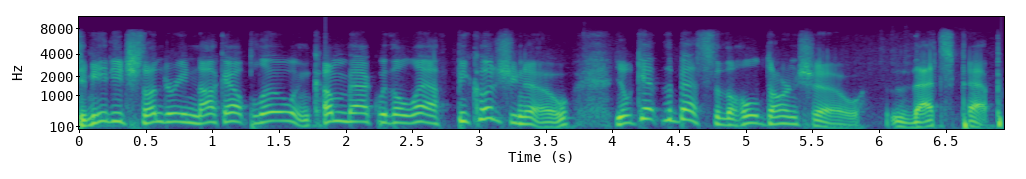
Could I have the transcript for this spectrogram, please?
To meet each thundering knockout blow and come back with a laugh because you know you'll get the best of the whole darn show, that's Pep.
